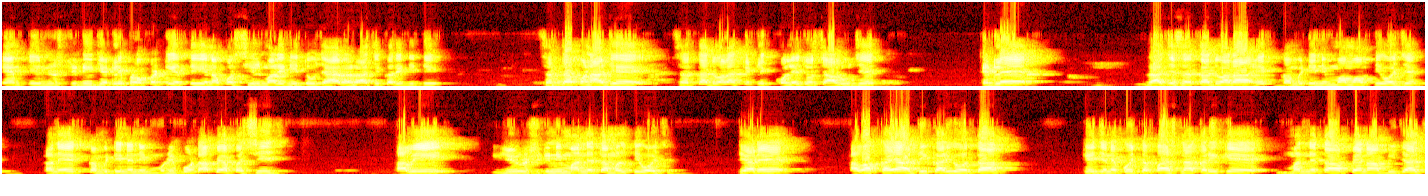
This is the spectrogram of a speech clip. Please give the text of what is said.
એમ કે યુનિવર્સિટીની જેટલી પ્રોપર્ટી હતી, એના પર સીલ મારી દીધું, જાહેર હરાજી કરી દીધી. છતાં પણ આજે સરકાર દ્વારા કેટલીક કોલેજો ચાલુ છે. એટલે રાજ્ય સરકાર દ્વારા એક કમિટી નીમવામાં આવતી હોય છે અને કમિટીને રિપોર્ટ આપ્યા પછી જ આવી યુનિવર્સિટીની માન્યતા મળતી હોય છે. ત્યારે આવા કયા અધિકારીઓ હતા કે જેને કોઈ તપાસ ના કરી કે માન્યતા આપ્યાના બીજા જ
